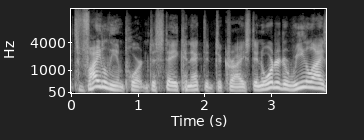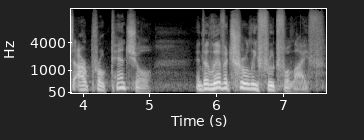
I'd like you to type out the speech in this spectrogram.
It's vitally important to stay connected to Christ in order to realize our potential and to live a truly fruitful life.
